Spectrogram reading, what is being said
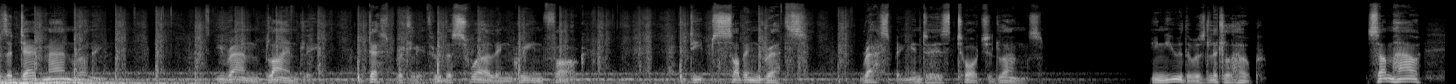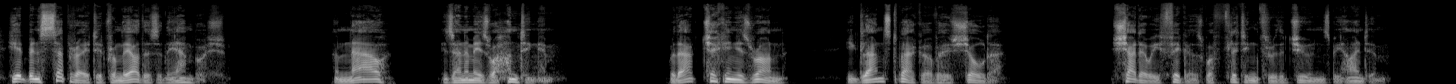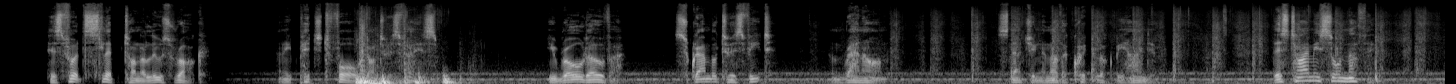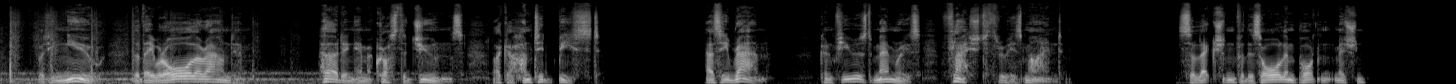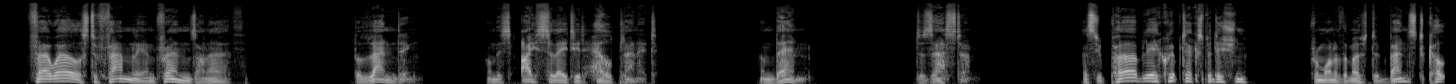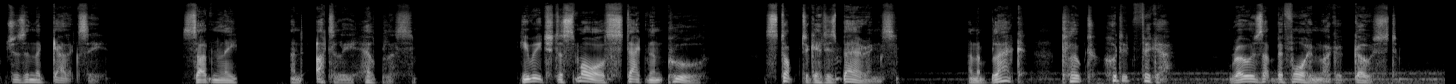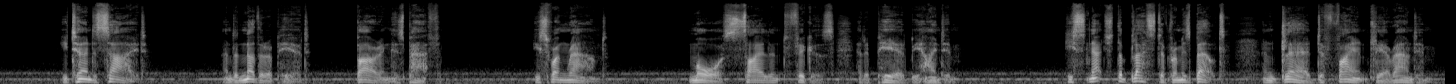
was a dead man running. He ran blindly, desperately through the swirling green fog, deep sobbing breaths rasping into his tortured lungs. He knew there was little hope. Somehow he had been separated from the others in the ambush. And now his enemies were hunting him. Without checking his run, he glanced back over his shoulder. Shadowy figures were flitting through the dunes behind him. His foot slipped on a loose rock, and he pitched forward onto his face. He rolled over, scrambled to his feet, and ran on, snatching another quick look behind him. This time he saw nothing, but he knew that they were all around him, herding him across the dunes like a hunted beast. As he ran, confused memories flashed through his mind. Selection for this all important mission, farewells to family and friends on Earth, the landing on this isolated hell planet, and then disaster. A superbly equipped expedition from one of the most advanced cultures in the galaxy, suddenly and utterly helpless. He reached a small, stagnant pool, stopped to get his bearings, and a black, cloaked, hooded figure rose up before him like a ghost. He turned aside, and another appeared, barring his path. He swung round. More silent figures had appeared behind him. He snatched the blaster from his belt and glared defiantly around him.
